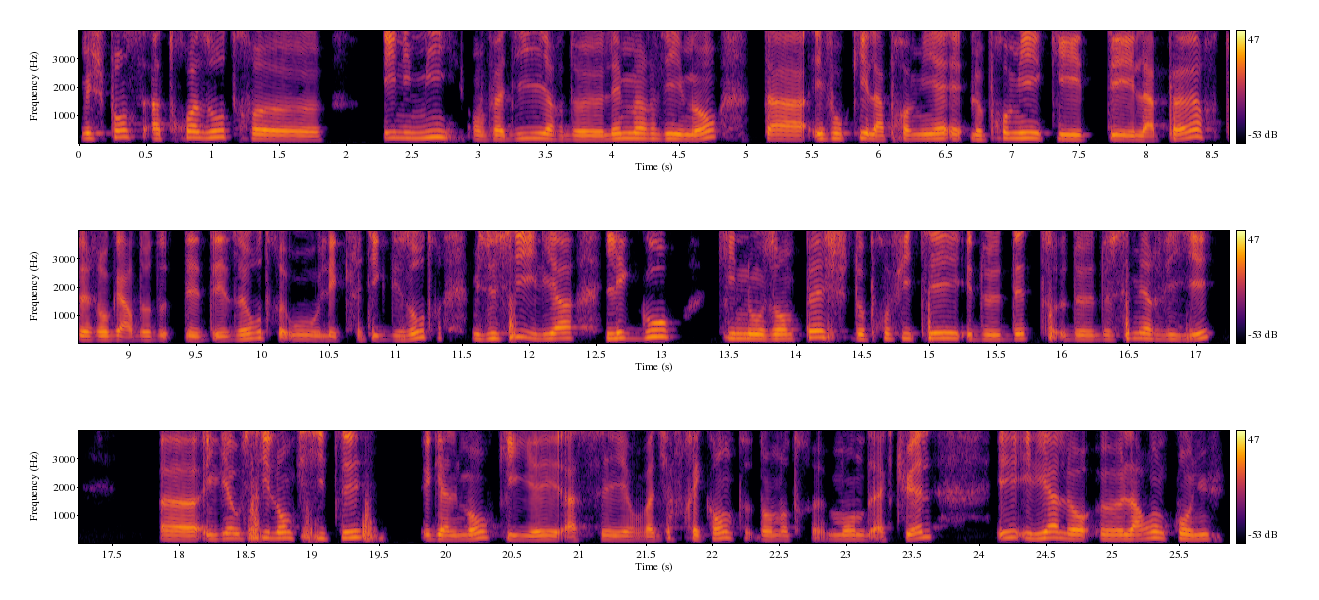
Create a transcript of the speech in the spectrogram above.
Mais je pense à trois autres ennemi, on va dire, de l'émerveillement. Tu as évoqué le premier qui était la peur de regard des autres ou les critiques des autres, mais aussi il y a l'ego qui nous empêche de profiter et de, de, s'émerveiller. Euh, il y a aussi l'anxiété également qui est assez, on va dire, fréquente dans notre monde actuel. Et il y a euh, la renconnue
